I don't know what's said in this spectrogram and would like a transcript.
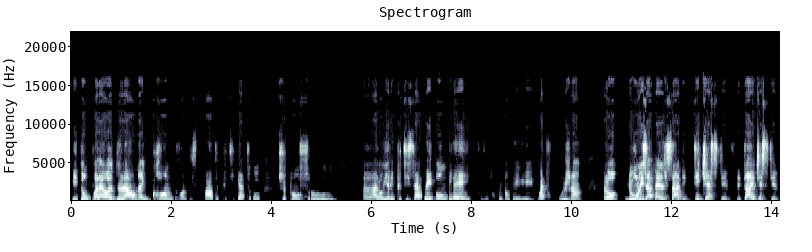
Et donc, voilà, de là, on a une grande, grande histoire de petits gâteaux je pense aux. Euh, alors, il y a les petits sablés anglais que vous trouvez dans des boîtes rouges. Alors, nous, on les appelle ça des digestives, des digestives.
